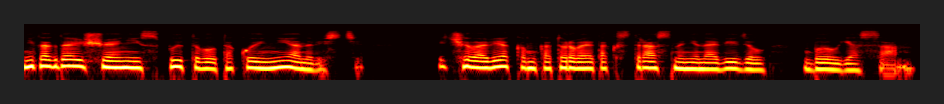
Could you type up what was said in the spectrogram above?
Никогда еще я не испытывал такой ненависти, и человеком, которого я так страстно ненавидел, был я сам.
